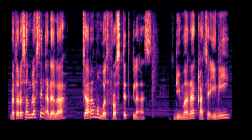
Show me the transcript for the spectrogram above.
Metode sandblasting adalah cara membuat frosted glass di mana kaca ini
